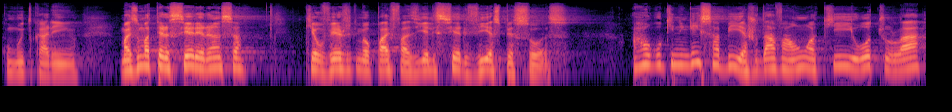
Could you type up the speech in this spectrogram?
com muito carinho. Mas uma terceira herança que eu vejo que meu pai fazia, ele servia as pessoas. Algo que ninguém sabia, ajudava um aqui, outro lá,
